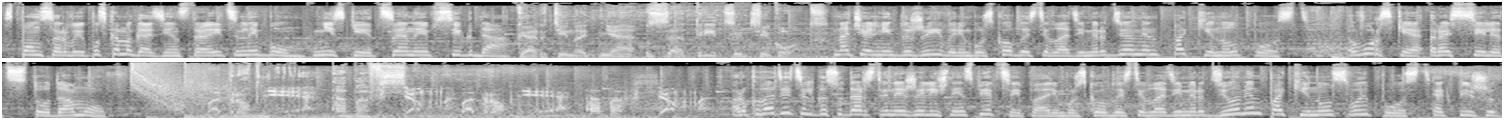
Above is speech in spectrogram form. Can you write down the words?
Спонсор выпуска магазин «Строительный бум». Низкие цены всегда. Картина дня за 30 секунд. Начальник ГЖИ в Оренбургской области Владимир Демин покинул пост. В Урске расселят 100 домов. Подробнее обо всем. Подробнее обо всем. Руководитель Государственной жилищной инспекции по Оренбургской области Владимир Демин покинул свой пост. Как пишут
